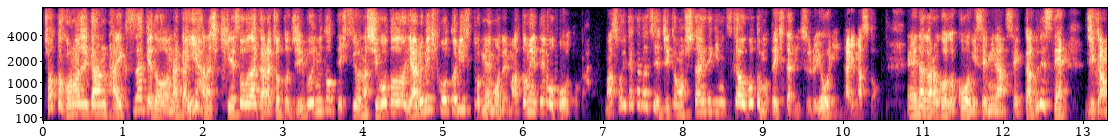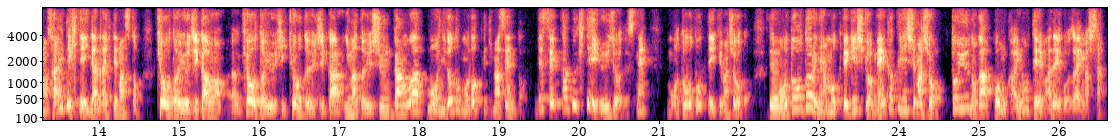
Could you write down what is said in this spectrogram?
ちょっとこの時間退屈だけど、なんかいい話聞けそうだから、ちょっと自分にとって必要な仕事をやるべきことリストをメモでまとめておこうとか。まあそういった形で時間を主体的に使うこともできたりするようになりますと。えー、だからこそ講義、セミナー、せっかくですね、時間を割いてきていただいてますと。今日という時間は、今日という日、今日という時間、今という瞬間はもう二度と戻ってきませんと。で、せっかく来ている以上ですね、元を取っていきましょうと。で、元を取るには目的意識を明確にしましょう。というのが今回のテーマでございました。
